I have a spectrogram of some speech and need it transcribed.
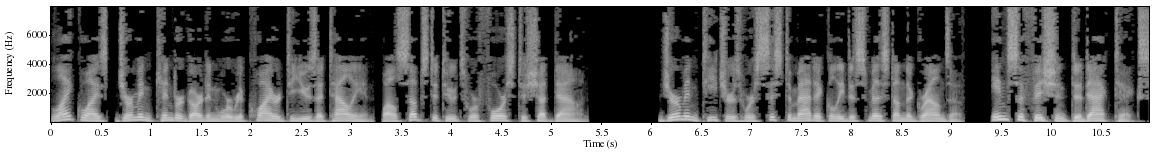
Likewise, German kindergarten were required to use Italian, while substitutes were forced to shut down. German teachers were systematically dismissed on the grounds of insufficient didactics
